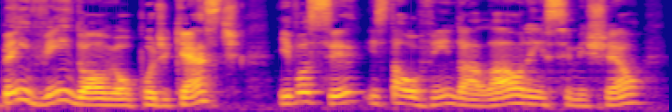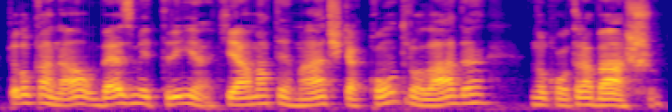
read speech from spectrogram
Bem-vindo ao meu podcast e você está ouvindo a Laurence Michel pelo canal Besmetria, que é a matemática controlada no contrabaixo.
